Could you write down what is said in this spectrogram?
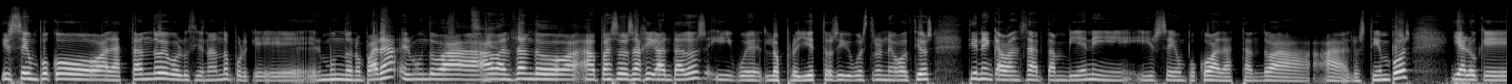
irse un poco adaptando, evolucionando, porque el mundo no para, el mundo va avanzando a, pasos agigantados y pues los proyectos y vuestros negocios tienen que avanzar también y irse un poco adaptando a, a los tiempos y a lo que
